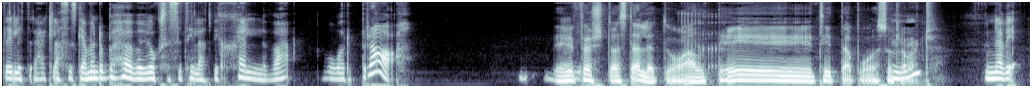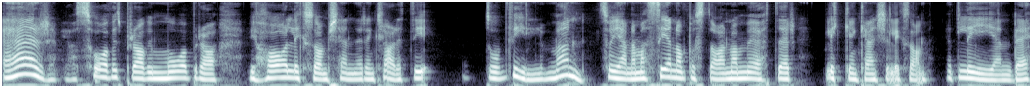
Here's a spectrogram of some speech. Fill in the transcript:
det är lite det här klassiska, men då behöver vi också se till att vi själva mår bra. Det är det första stället att alltid titta på såklart. Mm. Och när vi är, vi har sovit bra, vi mår bra, vi har liksom, känner en klarhet, det, då vill man så gärna, man ser någon på stan, man möter blicken kanske liksom, ett leende,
